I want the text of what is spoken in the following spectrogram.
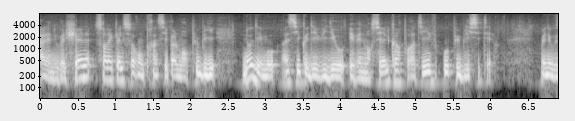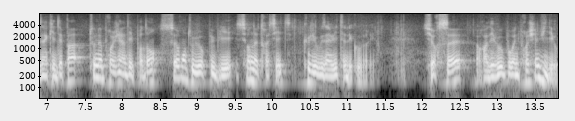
à la nouvelle chaîne sur laquelle seront principalement publiées nos démos ainsi que des vidéos événementielles, corporatives ou publicitaires. Mais ne vous inquiétez pas, tous nos projets indépendants seront toujours publiés sur notre site que je vous invite à découvrir. Sur ce, rendez-vous pour une prochaine vidéo.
